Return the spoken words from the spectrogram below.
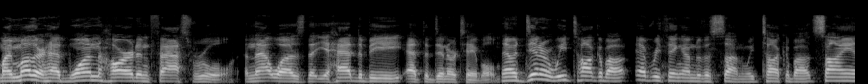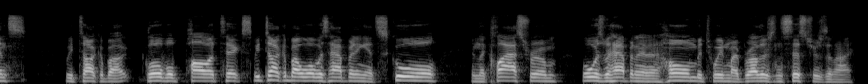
My mother had one hard and fast rule, and that was that you had to be at the dinner table. Now, at dinner, we'd talk about everything under the sun. We'd talk about science, we'd talk about global politics, we'd talk about what was happening at school, in the classroom, what was happening at home between my brothers and sisters and I.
